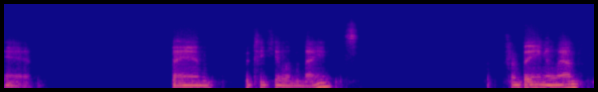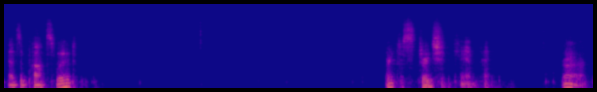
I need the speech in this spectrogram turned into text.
can ban particular names from being allowed as a password. Registration campaign. Right.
